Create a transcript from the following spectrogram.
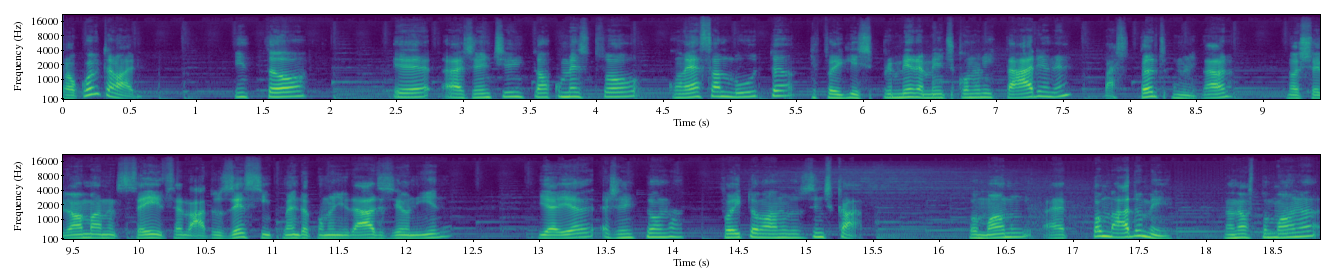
Ao contrário. Então, é, a gente então começou com essa luta, que foi primeiramente comunitária, né? Bastante comunitária. Nós chegamos a, não sei, sei lá, 250 comunidades reunidas. E aí a, a gente toma, foi tomando o sindicato. Tomando, é, tomado mesmo nós tomamos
